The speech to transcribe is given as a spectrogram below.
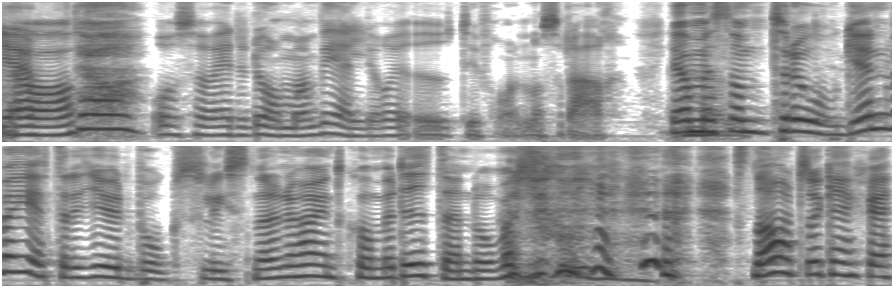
ja. Ja. Och så är det de man väljer utifrån och sådär. Ja men som trogen, vad heter det, ljudbokslyssnare, nu har jag inte kommit dit ändå men snart så kanske,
